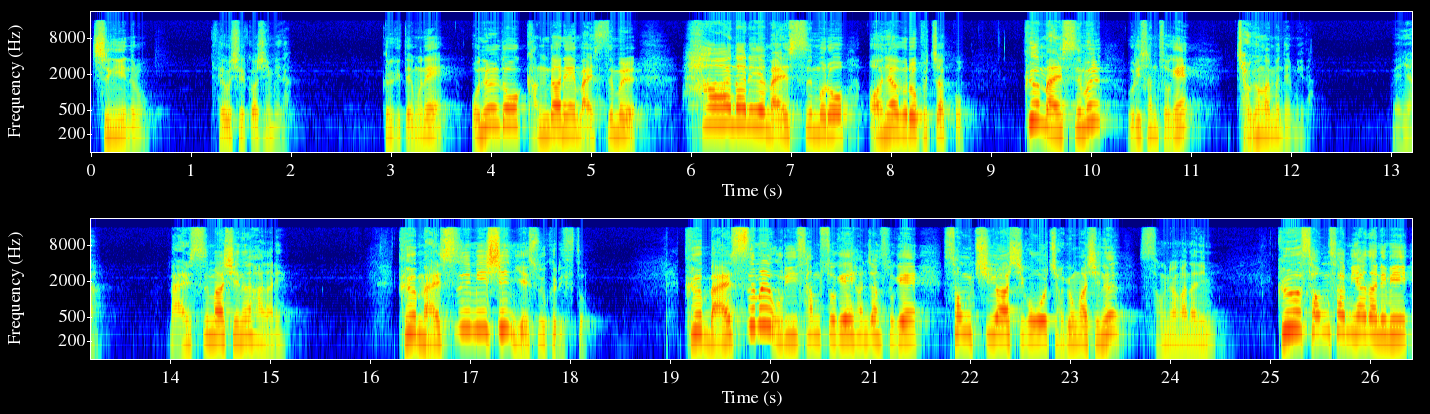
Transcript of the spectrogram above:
증인으로 세우실 것입니다. 그렇기 때문에 오늘도 강단의 말씀을 하나님의 말씀으로 언약으로 붙잡고 그 말씀을 우리 삶 속에 적용하면 됩니다. 왜냐? 말씀하시는 하나님. 그 말씀이신 예수 그리스도. 그 말씀을 우리 삶 속에 현장 속에 성취하시고 적용하시는 성령 하나님. 그 성삼위 하나님이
